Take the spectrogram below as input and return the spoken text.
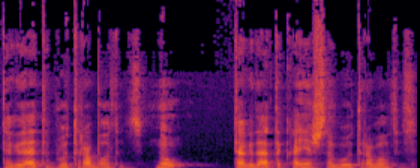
тогда это будет работать. Ну, тогда-то, конечно, будет работать.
